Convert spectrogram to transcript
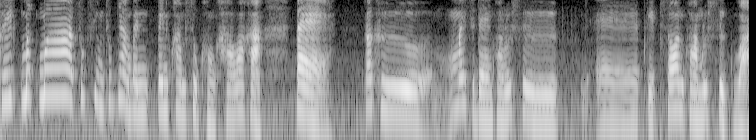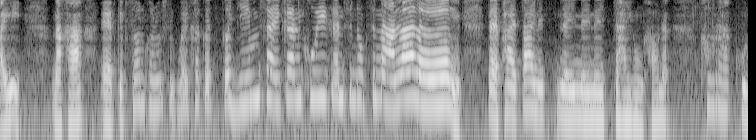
คลิกมากๆ ทุกสิ่งทุกอย่างเป็นเป็นความสุขของเขาอะค่ะ แต่ก็คือไม่แสดงความรู้สึกแอบเก็บซ่อนความรู้สึกไว้นะคะ แอบเก็บซ่อนความรู้สึกไว้ค่ะก็ก็ยิ้มใส่กันคุยกันสนุกสนานล่าเริง แต่ภายใต้ในในในในใจของเขาเนี่ยเขารักคุณ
